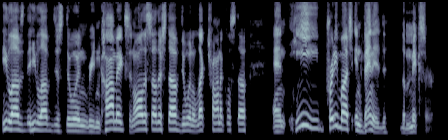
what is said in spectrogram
he loves he loved just doing reading comics and all this other stuff doing electronical stuff and he pretty much invented the mixer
